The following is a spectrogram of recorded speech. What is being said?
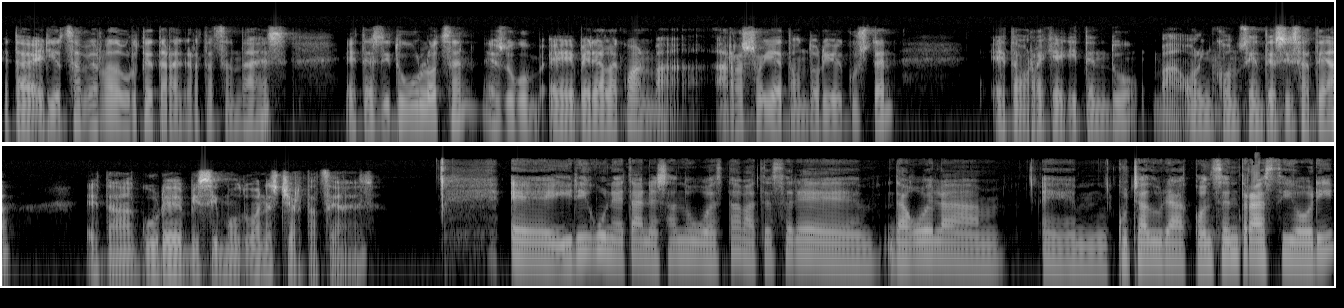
eta eriotza behar bada urtetara gertatzen da, ez? Eta ez ditugu lotzen, ez dugu e, bere alakoan ba, arrazoia eta ondorio ikusten, eta horrek egiten du, ba, horin kontzientez izatea, eta gure bizi moduan ez txertatzea, ez? E, irigunetan esan dugu ez da, batez ere dagoela em, kutsadura konzentrazio hori,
